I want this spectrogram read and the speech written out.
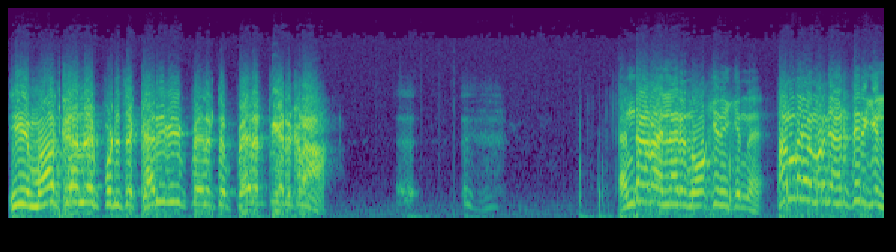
ഈ മാക്കാനെ പിടിച്ച കരിവീപ്പേലിട്ട് പെരട്ടിയെടുക്കണ എന്താണ് എല്ലാരും നോക്കി നിൽക്കുന്നത് തമ്പുരാൻ പറഞ്ഞ് അടുത്തിരിക്കില്ലേ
